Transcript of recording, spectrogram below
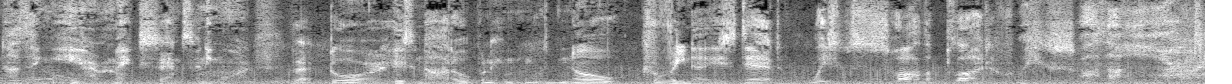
Nothing here makes sense anymore. That door is not opening. We know Karina is dead. We saw the blood. We saw the heart.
